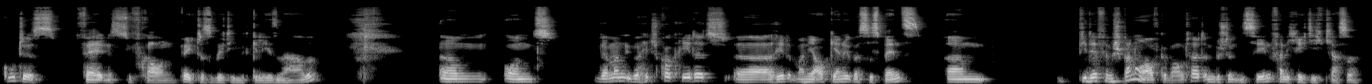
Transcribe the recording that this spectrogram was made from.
gutes Verhältnis zu Frauen, wenn ich das so richtig mitgelesen habe. Ähm, und wenn man über Hitchcock redet, äh, redet man ja auch gerne über Suspense. Ähm, wie der Film Spannung aufgebaut hat in bestimmten Szenen, fand ich richtig klasse.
